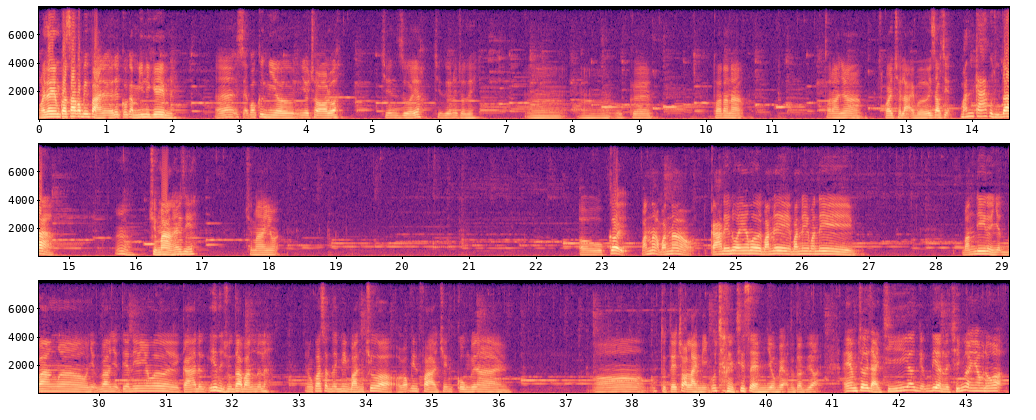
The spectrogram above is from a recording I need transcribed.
Ngoài ra em quan sát có bên phải này, ở đây có cả mini game này. Đấy, sẽ có cực nhiều nhiều trò luôn. Trên dưới á, trên dưới là trò gì? À, à, ok. Thoát ra nào. Thoát ra nhá. Quay trở lại với giao diện bắn cá của chúng ta. Ừ, Chuyển màn hay gì Chuyển màn anh em ạ. Ok, bắn nào, bắn nào. Cá đến rồi anh em ơi, bắn đi, bắn đi, bắn đi. Bắn đi để nhận vàng nào Nhận vàng, nhận tiền đi anh em ơi. Cá đừng yên thì chúng ta bắn nữa này. Em quan sát thấy mình bắn chưa? Ở góc bên phải trên cùng đây này. Đó. Thực tế trò này mình cũng chẳng chia sẻ nhiều mẹo thực thật gì ạ. Anh em chơi giải trí kiếm tiền là chính của anh em đúng không ạ?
